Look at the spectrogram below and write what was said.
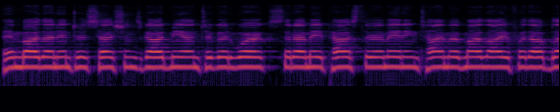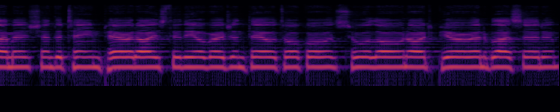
and by thine intercessions guide me unto good works, that I may pass the remaining time of my life without blemish, and attain paradise through thee, O Virgin Theotokos, who alone art pure and blessed.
